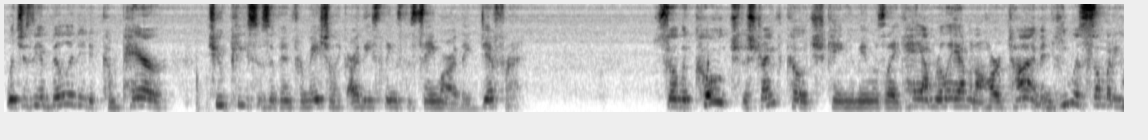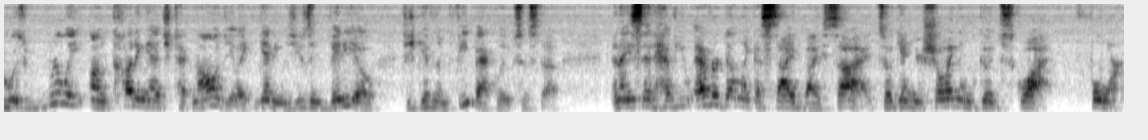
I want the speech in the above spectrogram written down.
which is the ability to compare two pieces of information. Like, are these things the same or are they different? So the coach, the strength coach, came to me and was like, "Hey, I'm really having a hard time." And he was somebody who was really on cutting edge technology. Like again, he was using video to give them feedback loops and stuff. And I said, "Have you ever done like a side by side?" So again, you're showing him good squat form.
